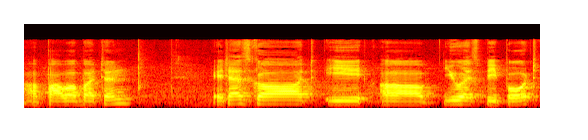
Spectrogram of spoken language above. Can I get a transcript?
a power button it has got a USB port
